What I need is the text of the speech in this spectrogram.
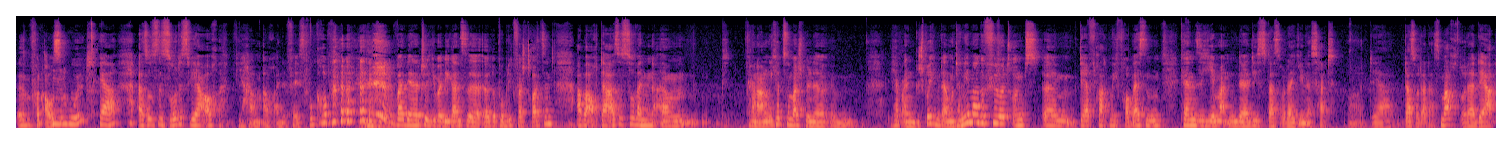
ähm, von außen mhm. holt? Ja, also es ist so, dass wir auch, wir haben auch eine Facebook-Gruppe, weil wir natürlich über die ganze äh, Republik verstreut sind. Aber auch da ist es so, wenn, ähm, keine Ahnung, ich habe zum Beispiel eine ähm, ich habe ein Gespräch mit einem Unternehmer geführt und ähm, der fragt mich, Frau Bessen, kennen Sie jemanden, der dies, das oder jenes hat, äh, der das oder das macht oder der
